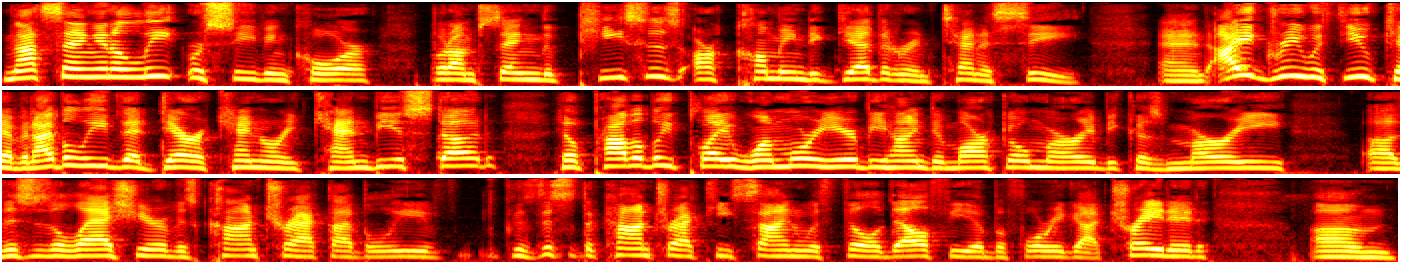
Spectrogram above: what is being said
I'm not saying an elite receiving corps, but I'm saying the pieces are coming together in Tennessee. And I agree with you, Kevin. I believe that Derrick Henry can be a stud. He'll probably play one more year behind DeMarco Murray because Murray, uh, this is the last year of his contract, I believe, because this is the contract he signed with Philadelphia before he got traded. Um,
